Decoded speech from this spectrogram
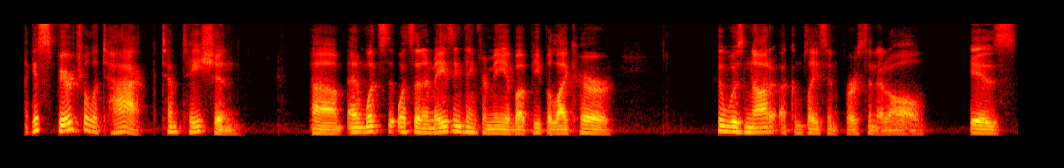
I guess, spiritual attack, temptation, um, and what's what's an amazing thing for me about people like her, who was not a complacent person at all, is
